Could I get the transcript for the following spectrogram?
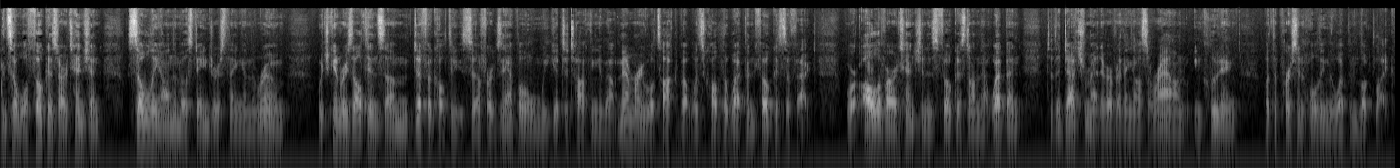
And so we'll focus our attention solely on the most dangerous thing in the room, which can result in some difficulties. So, for example, when we get to talking about memory, we'll talk about what's called the weapon focus effect, where all of our attention is focused on that weapon to the detriment of everything else around, including what the person holding the weapon looked like.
